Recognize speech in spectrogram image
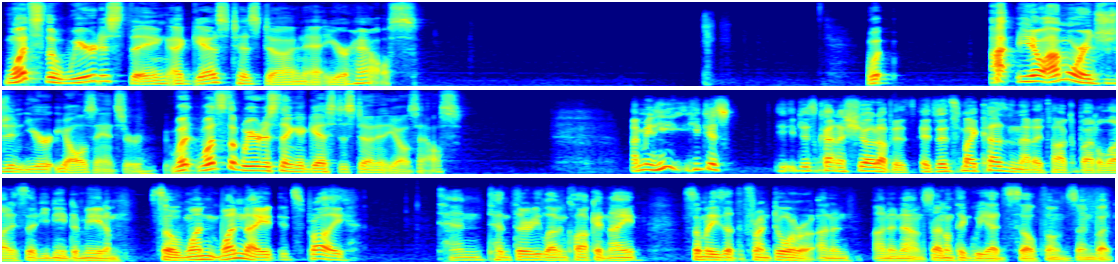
what's the weirdest thing a guest has done at your house?" What? I, you know, I'm more interested in your y'all's answer. What What's the weirdest thing a guest has done at y'all's house? I mean, he he just he just kind of showed up. It's, it's it's my cousin that I talk about a lot. I said you need to meet him. So one one night, it's probably 10, 10 11 o'clock at night. Somebody's at the front door un, unannounced. I don't think we had cell phones then, but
